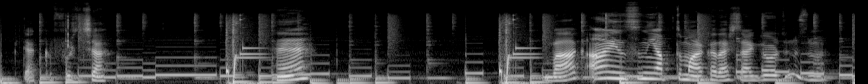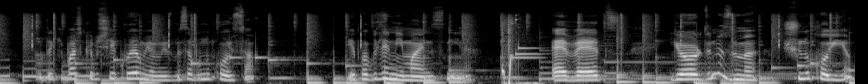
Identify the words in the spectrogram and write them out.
Bir dakika fırça. He? Bak aynısını yaptım arkadaşlar gördünüz mü? Buradaki başka bir şey koyamıyor muyuz? Mesela bunu koysam yapabilir miyim aynısını yine? Evet. Gördünüz mü? Şunu koyayım.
